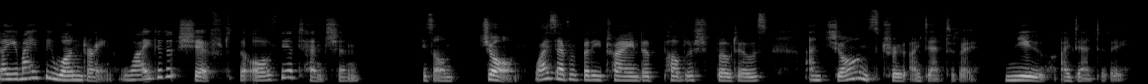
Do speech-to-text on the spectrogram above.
Now you might be wondering, why did it shift that all of the attention is on John? Why is everybody trying to publish photos and John's true identity, new identity?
